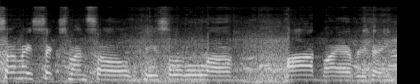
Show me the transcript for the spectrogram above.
He's only six months old. He's a little uh, awed by everything.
